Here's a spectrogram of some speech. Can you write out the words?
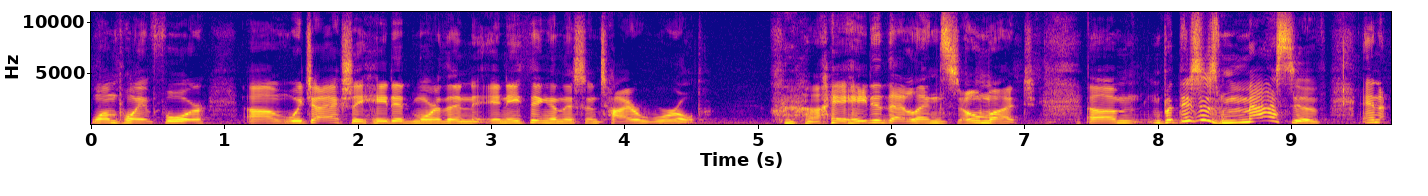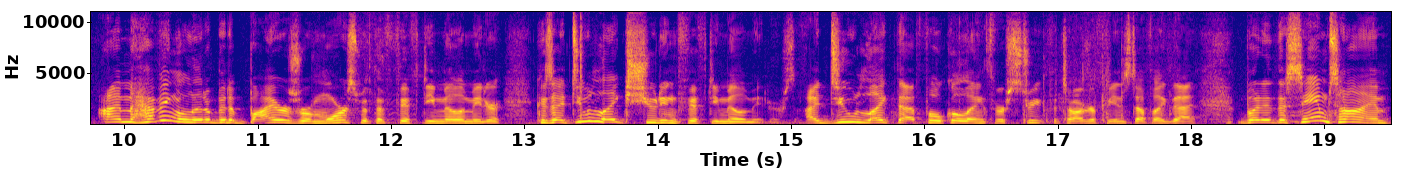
1.4, um, which I actually hated more than anything in this entire world. I hated that lens so much. Um, but this is massive, and I'm having a little bit of buyer's remorse with the 50 millimeter because I do like shooting 50 millimeters. I do like that focal length for street photography and stuff like that. But at the same time,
